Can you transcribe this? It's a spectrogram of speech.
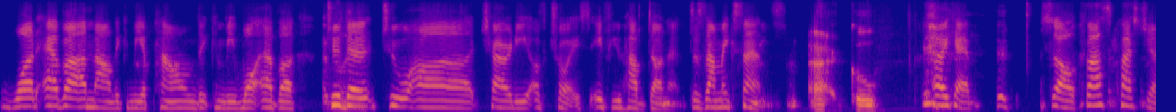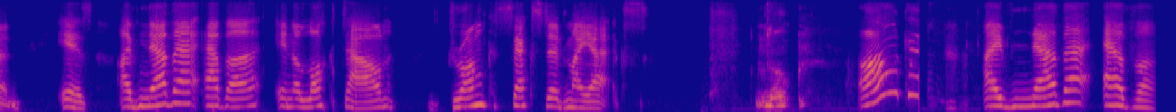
whatever amount. It can be a pound, it can be whatever to the to a charity of choice. If you have done it, does that make sense? All right, cool. Okay. So first question is: I've never ever in a lockdown drunk sexted my ex. No. Okay. I've never ever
